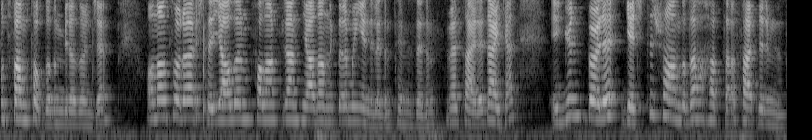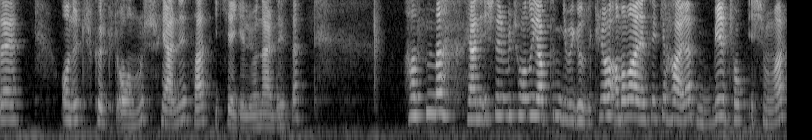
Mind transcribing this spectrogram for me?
Mutfağımı topladım biraz önce. Ondan sonra işte yağlarımı falan filan yağdanlıklarımı yeniledim, temizledim vesaire derken e, gün böyle geçti. Şu anda da hatta saatlerimizde 13.43 olmuş. Yani saat 2'ye geliyor neredeyse. Aslında yani işlerimin çoğunu yaptım gibi gözüküyor ama maalesef ki hala birçok işim var.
